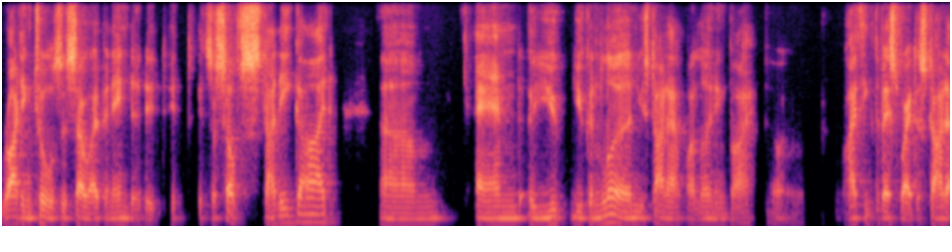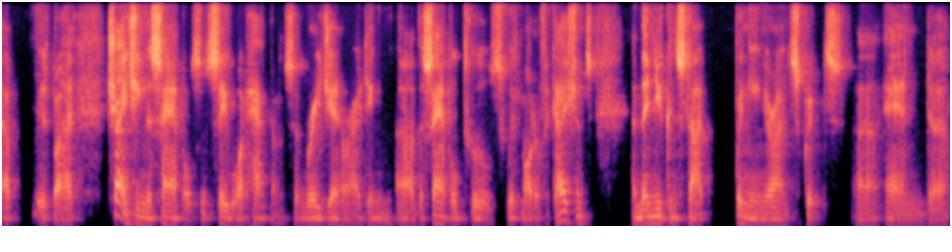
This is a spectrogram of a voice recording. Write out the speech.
writing tools are so open-ended. It, it, it's a self-study guide. Um, and you you can learn you start out by learning by uh, I think the best way to start out is by changing the samples and see what happens and regenerating uh, the sample tools with modifications. And then you can start bringing your own scripts uh, and uh,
